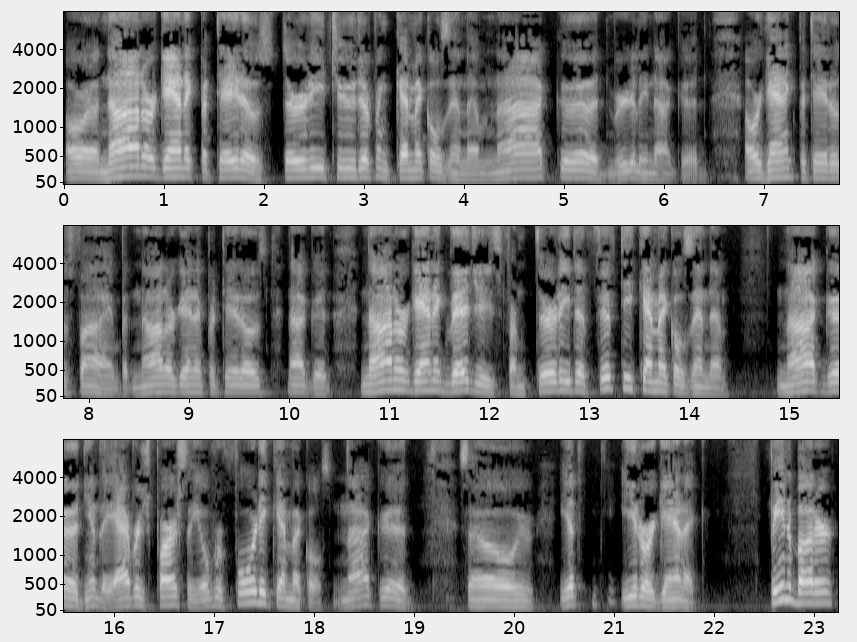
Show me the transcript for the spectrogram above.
or non-organic potatoes, 32 different chemicals in them. Not good, really not good. Organic potatoes, fine, but non-organic potatoes, not good. Non-organic veggies, from 30 to 50 chemicals in them. Not good. You know, the average parsley, over 40 chemicals. Not good. So eat, eat organic. Peanut butter,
